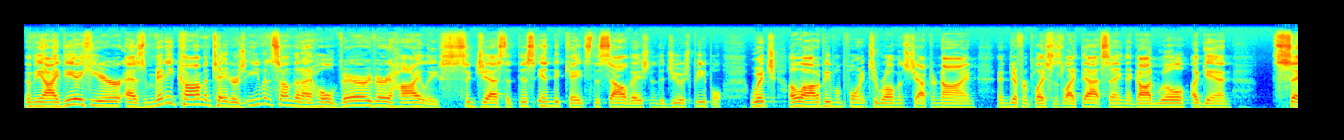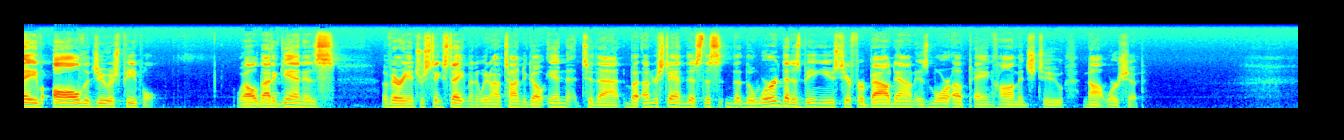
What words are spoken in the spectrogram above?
And the idea here, as many commentators, even some that I hold very, very highly, suggest that this indicates the salvation of the Jewish people, which a lot of people point to Romans chapter 9 and different places like that, saying that God will again save all the Jewish people. Well, that again is a very interesting statement, and we don't have time to go into that. But understand this, this the, the word that is being used here for bow down is more of paying homage to, not worship.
